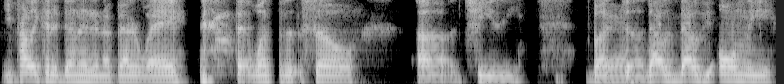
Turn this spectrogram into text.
You probably could have done it in a better way that wasn't so uh, cheesy. But Yeah. uh, that was that was the only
